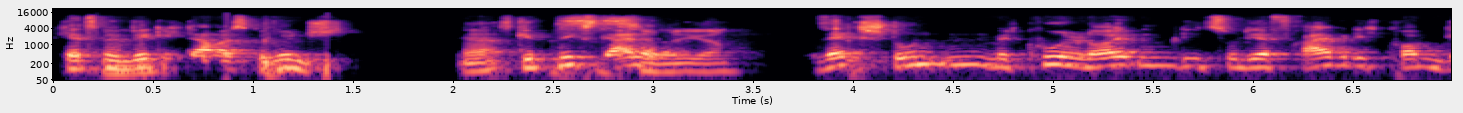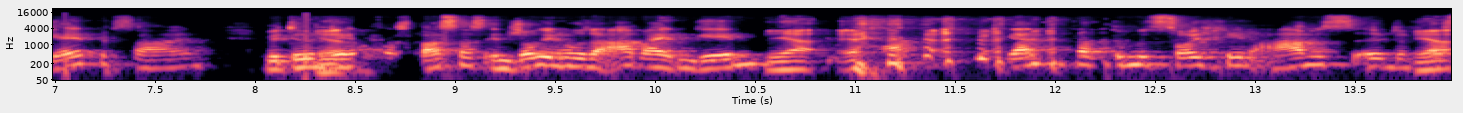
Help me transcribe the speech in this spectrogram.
Ich hätte es mir wirklich damals gewünscht. Ja, es gibt nichts Geileres. So Sechs Stunden mit coolen Leuten, die zu dir freiwillig kommen, Geld bezahlen, mit denen ja. du Spaß hast, in Jogginghose arbeiten gehen. Ja. ja den ganzen Tag dummes Zeug reden, abends äh, ja.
